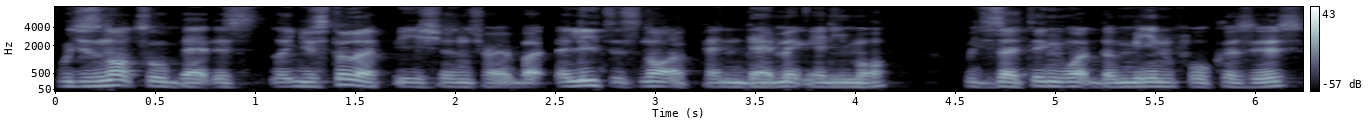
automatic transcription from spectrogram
Which is not so bad. It's like you still have patients, right? But at least it's not a pandemic anymore, which is I think what the main focus is.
